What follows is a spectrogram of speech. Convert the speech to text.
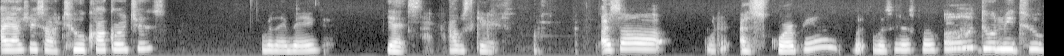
I actually saw two cockroaches. Were they big? Yes, I was scared. I saw what a scorpion. Wa- Was it a scorpion? Oh, dude, me too.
